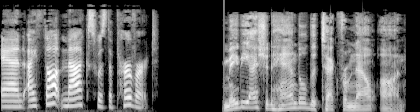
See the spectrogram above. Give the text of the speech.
And I thought Max was the pervert. Maybe I should handle the tech from now on.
